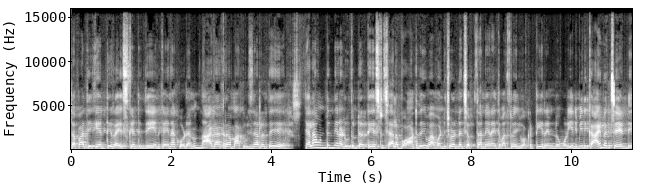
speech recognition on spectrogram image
చపాతీకి ఏంటి రైస్కి ఏంటి దేనికైనా కూడాను. ఆగాకర మాకు విజయనగరంలో అయితే ఎలా ఉంటుంది అని అడుగుతుంటారు టేస్ట్ చాలా బాగుంటుంది. వండి చూడండి అని చెప్తాను. నేనైతే మాత్రం ఒకటి రెండు మూడు ఎనిమిది కాయలు వచ్చాయండి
